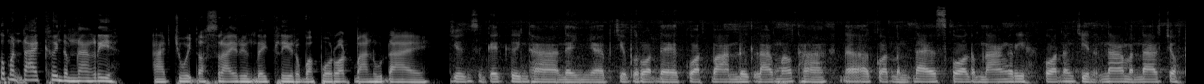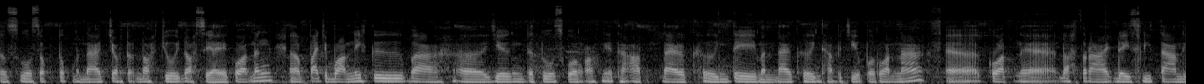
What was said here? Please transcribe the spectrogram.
ក៏មិនដែលឃើញតំណាងរាស្ត្រ អាចជួយដោះស្រាយរឿងដីធ្លីរបស់ពលរដ្ឋបាននោះដែរយើងសង្កេតឃើញថានៃប្រជាពលរដ្ឋដែលគាត់បានលើកឡើងមកថាគាត់មិនដែលស្គាល់តំណាងរាស្ត្រគាត់នឹងជាអ្នកណាមិនដែលចុះទៅសួរសុខទុក្ខមិនដែលចុះទៅដោះជួយដោះស្រាយគាត់នឹងបច្ចុប្បន្ននេះគឺបាទយើងទទួលស្គាល់អស់គ្នាថាអត់ដែលឃើញទេមិនដែលឃើញថាប្រជាពលរដ្ឋណាគាត់ដោះស្រាយដីធ្លីតាមរ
